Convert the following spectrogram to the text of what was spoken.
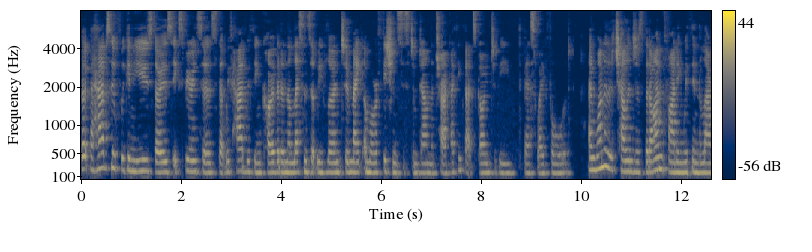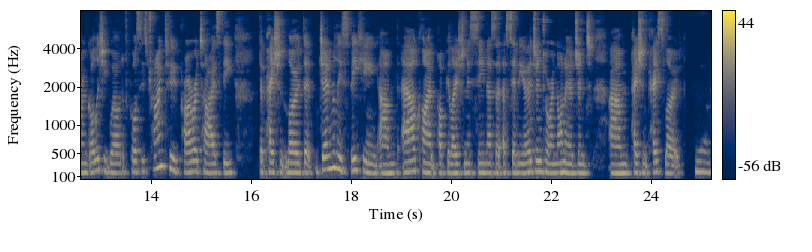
But perhaps if we can use those experiences that we've had within COVID and the lessons that we've learned to make a more efficient system down the track, I think that's going to be the best way forward. And one of the challenges that I'm finding within the laryngology world, of course, is trying to prioritize the the patient load that generally speaking, um, our client population is seen as a, a semi urgent or a non urgent um, patient caseload. Yeah.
